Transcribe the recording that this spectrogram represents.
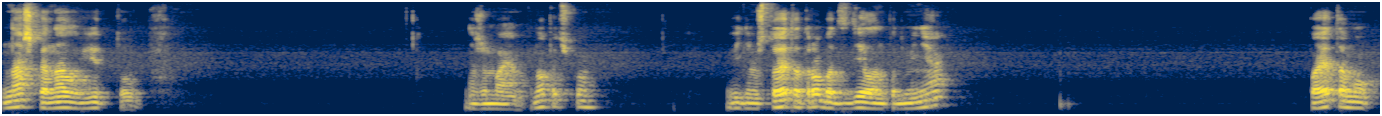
наш канал в YouTube. Нажимаем кнопочку. Видим, что этот робот сделан под меня. Поэтому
